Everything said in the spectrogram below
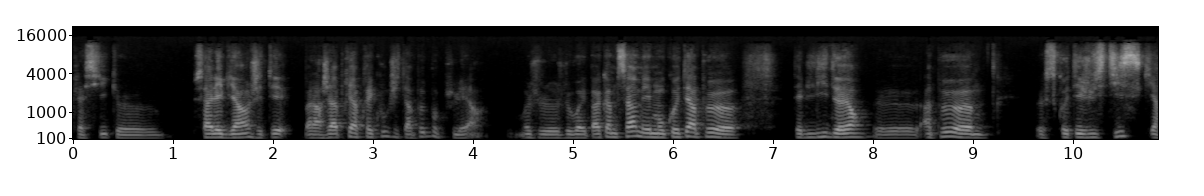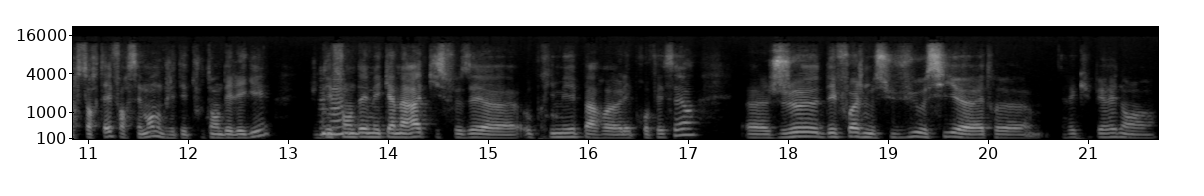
classique, ça allait bien. J'étais, alors j'ai appris après coup que j'étais un peu populaire. Moi, je ne le voyais pas comme ça, mais mon côté un peu peut-être leader, un peu ce côté justice qui ressortait forcément. Donc j'étais tout le temps délégué. Je mhm. défendais mes camarades qui se faisaient opprimer par les professeurs. Euh, je, des fois, je me suis vu aussi euh, être euh, récupéré dans,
